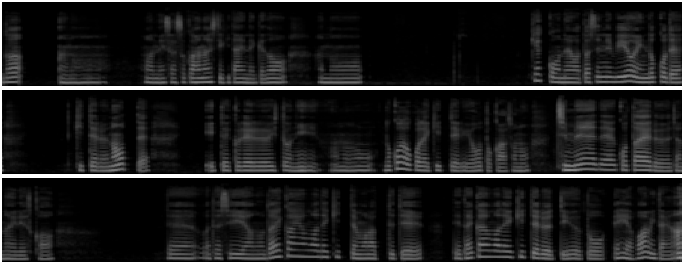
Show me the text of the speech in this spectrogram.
があのー、まあね早速話していきたいんだけどあのー、結構ね私に美容院どこで切ってるのって言ってくれる人に「あのどこどこで切ってるよ」とかその地名で答えるじゃないですか。で私あの代官山で切ってもらっててで代官山で切ってるって言うと「えやば?」みたいな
